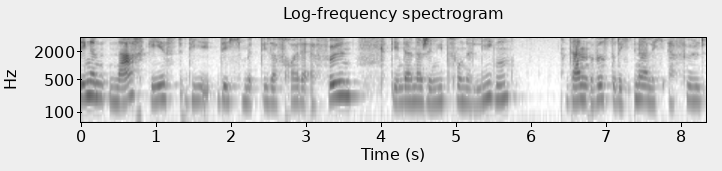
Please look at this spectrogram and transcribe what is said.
Dingen nachgehst, die dich mit dieser Freude erfüllen, die in deiner Geniezone liegen, dann wirst du dich innerlich erfüllt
